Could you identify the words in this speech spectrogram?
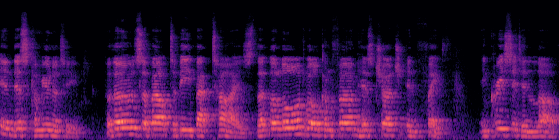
in this community, for those about to be baptized, that the Lord will confirm his church in faith, increase it in love,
